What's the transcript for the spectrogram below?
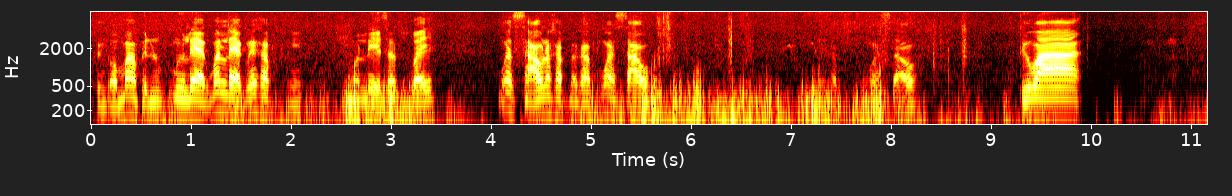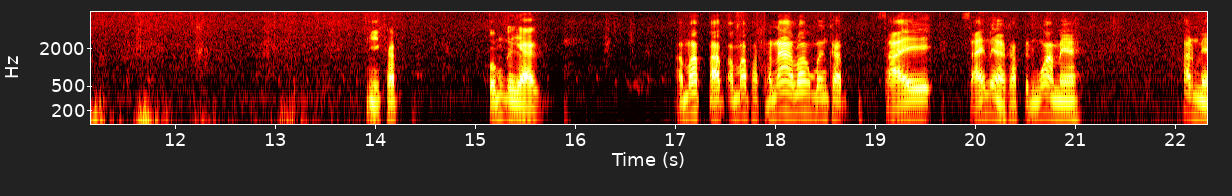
เพิ่งออกมาเป็นมือแรกวันแรกเลยครับ นี่วันเลสสวย ว่าเสานะครับนะครับว่าเสาร์นะครับว่าเสาถือว่า นี่ครับ ผมก็อยากเอามาปรับเอามาพัฒนาลองเบิ่งครับ สายสายเนื้อครับ เป็นว่าแม่พันแม่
